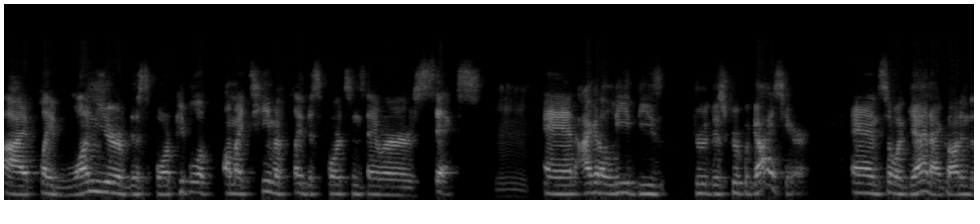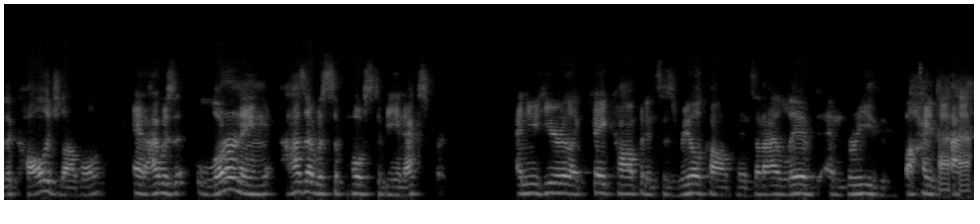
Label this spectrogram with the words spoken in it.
I've played one year of this sport. People on my team have played the sport since they were six, mm. and I got to lead these through this group of guys here. And so again, I got into the college level, and I was learning as I was supposed to be an expert. And you hear like fake confidence is real confidence, and I lived and breathed by that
